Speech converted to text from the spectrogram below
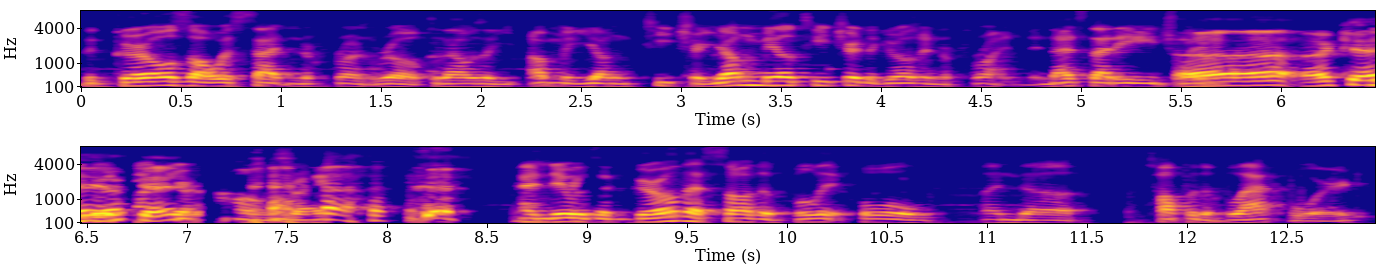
the girls always sat in the front row because I was a I'm a young teacher, young male teacher. The girls are in the front, and that's that age. Uh, okay, okay. Phones, right? and there was a girl that saw the bullet hole on the top of the blackboard,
